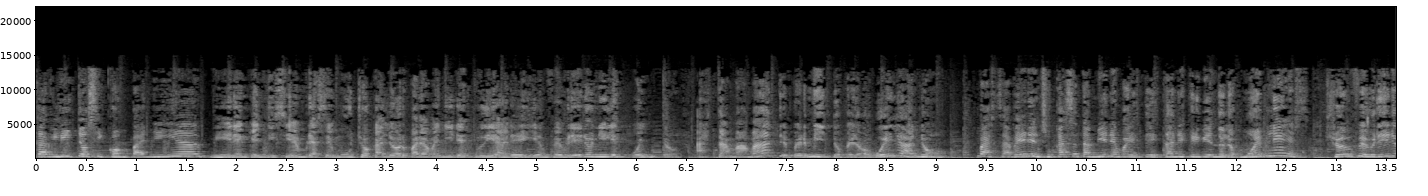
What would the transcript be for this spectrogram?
Carlitos y compañía. Miren que en diciembre hace mucho calor para venir a estudiar, ¿eh? Y en febrero ni les cuento. Hasta mamá te permito, pero abuela no. Vas a ver, en su casa también están escribiendo los muebles. Yo en febrero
